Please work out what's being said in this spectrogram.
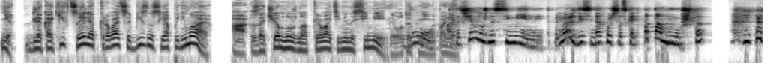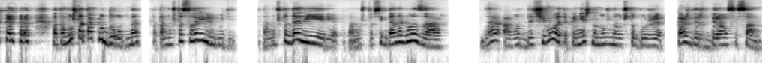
Нет, для каких целей открывается бизнес, я понимаю. А зачем нужно открывать именно семейный? Вот, вот. это мне непонятно. А зачем нужно семейный? Ты понимаешь, здесь всегда хочется сказать, потому что. Потому что так удобно, потому что свои люди, потому что доверие, потому что всегда на глазах. Да? А вот для чего это, конечно, нужно, чтобы уже каждый разбирался сам.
